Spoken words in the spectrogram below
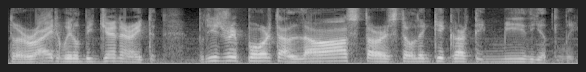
to the right will be generated. Please report a lost or stolen keycard immediately.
